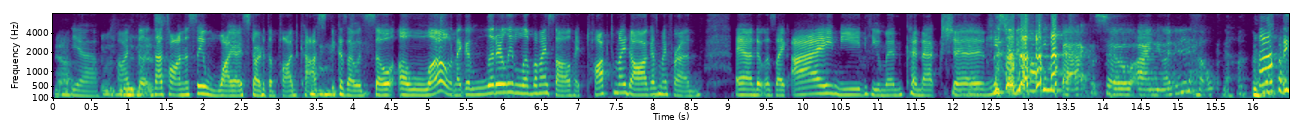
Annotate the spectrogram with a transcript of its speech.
Yeah. yeah. It was I really feel like nice. that's honestly why I started the podcast Mhm. because I was so alone. Like I literally live by myself. I talked to my dog as my friend, and it was like I need human connection. he started talking back so i knew i needed help now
